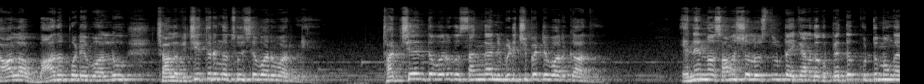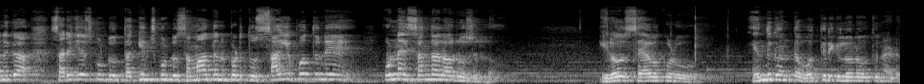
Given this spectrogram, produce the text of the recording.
చాలా బాధపడే వాళ్ళు చాలా విచిత్రంగా చూసేవారు వారిని. చచ్చేంత వరకు సంఘాన్ని విడిచిపెట్టేవారు కాదు. ఎన్నెన్నో సమస్యలు వస్తుంటాయి కానీ అదొక పెద్ద కుటుంబం కనుక సరి చేసుకుంటూ తగ్గించుకుంటూ సమాధాన పడుతూ సాగిపోతూనే ఉన్నాయి సంఘాలు ఆ రోజుల్లో. ఈరోజు సేవకుడు ఎందుకంత ఒత్తిడికి లోనవుతున్నాడు?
